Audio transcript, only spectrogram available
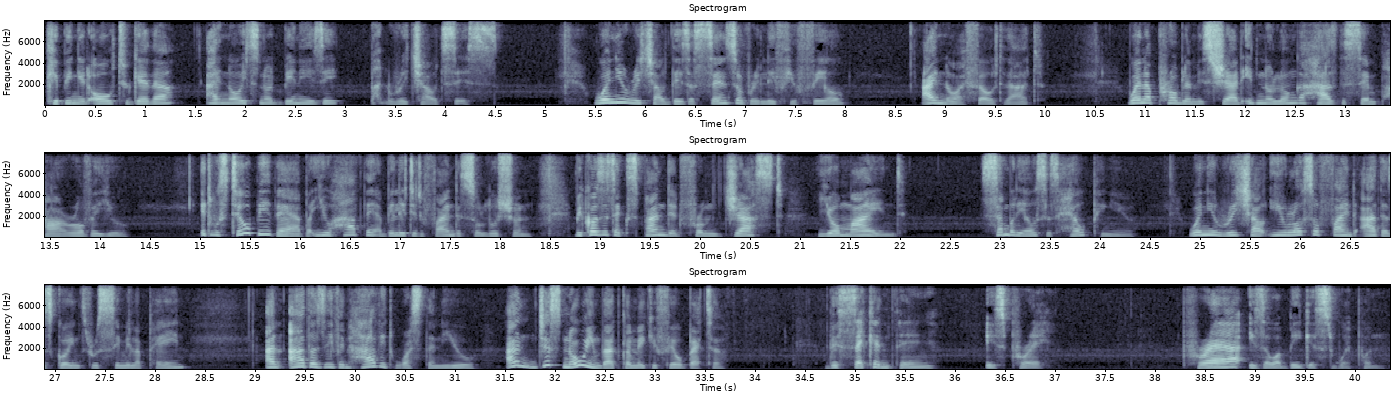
keeping it all together. I know it's not been easy, but reach out, sis. When you reach out, there's a sense of relief you feel. I know I felt that. When a problem is shared, it no longer has the same power over you. It will still be there, but you have the ability to find a solution because it's expanded from just your mind. Somebody else is helping you. When you reach out, you'll also find others going through similar pain, and others even have it worse than you. And just knowing that can make you feel better. The second thing is pray. Prayer is our biggest weapon.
